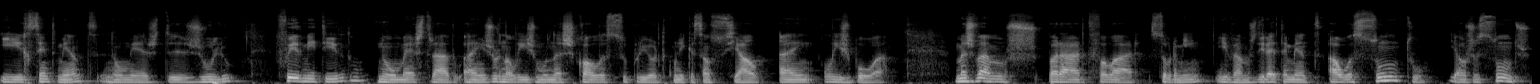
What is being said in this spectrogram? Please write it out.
e recentemente, no mês de julho, fui admitido no mestrado em Jornalismo na Escola Superior de Comunicação Social em Lisboa. Mas vamos parar de falar sobre mim e vamos diretamente ao assunto e aos assuntos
